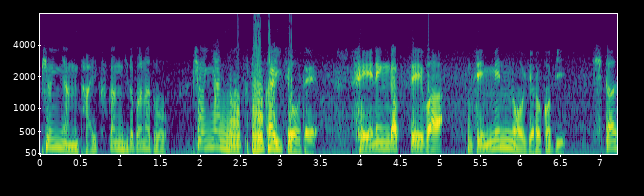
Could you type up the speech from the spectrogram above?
平壌体育館広場など平壌の武道会場で青年学生は人民の喜び、親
